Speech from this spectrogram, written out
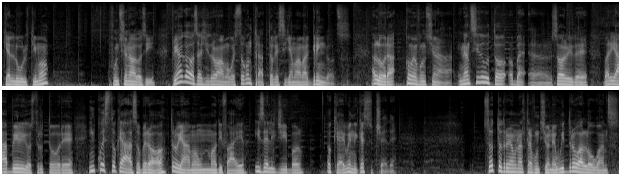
che è l'ultimo, funzionava così. Prima cosa ci trovavamo questo contratto che si chiamava Gringotts allora, come funzionava? Innanzitutto, vabbè, eh, solite variabili, costruttore. In questo caso, però, troviamo un modifier is eligible. Ok, quindi che succede? Sotto troviamo un'altra funzione, withdraw allowance.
